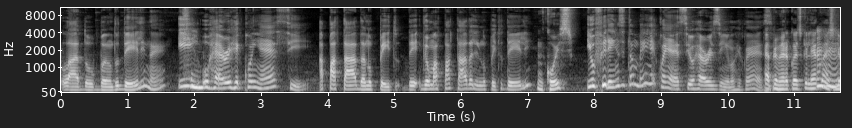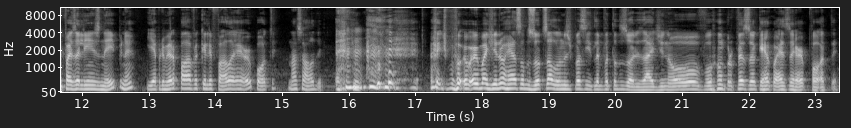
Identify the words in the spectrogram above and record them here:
lá do bando dele, né? E Sim. o Harry reconhece a patada no peito. De, vê uma patada ali no peito dele. Um coice. E o Firenze também reconhece o Harryzinho, não reconhece? É a primeira coisa que ele reconhece. Uhum. Ele faz ali em Snape, né? E a primeira palavra que ele fala é Harry Potter na sala dele. É, tipo, eu, eu imagino a reação dos outros alunos, tipo assim, levantando os olhos. Ai, de novo, um professor que reconhece o Harry Potter.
